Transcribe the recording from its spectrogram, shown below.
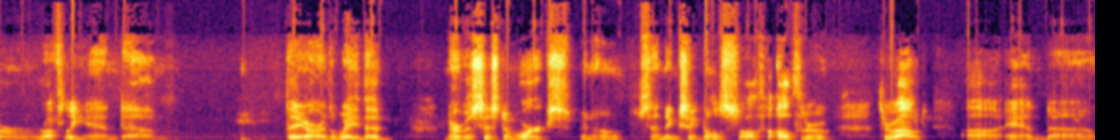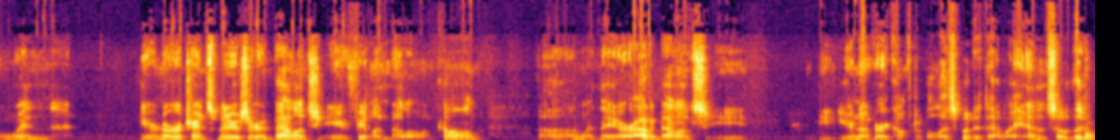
roughly, and um, they are the way the nervous system works. You know, sending signals all, all through throughout, uh, and uh, when your neurotransmitters are in balance, you're feeling mellow and calm uh, when they are out of balance, you, are not very comfortable. Let's put it that way. And so the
